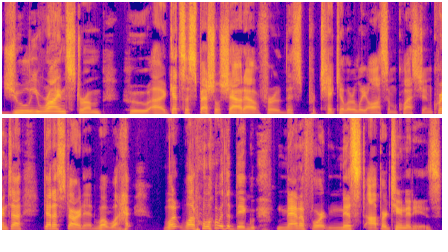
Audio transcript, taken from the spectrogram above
Julie Reinstrom, who uh, gets a special shout out for this particularly awesome question. Quinta, get us started. What what what what what were the big Manafort missed opportunities?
